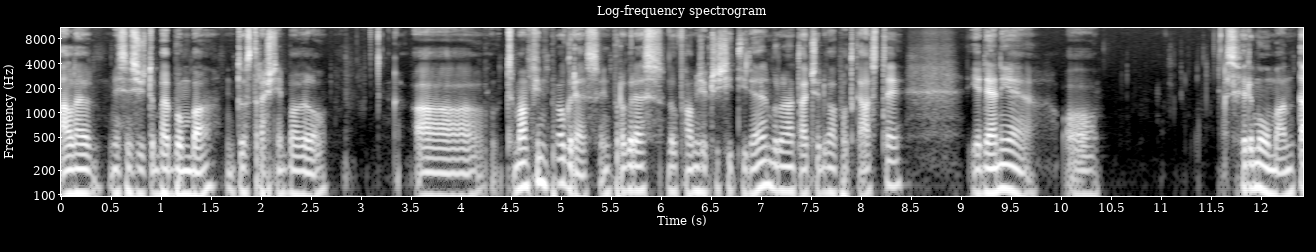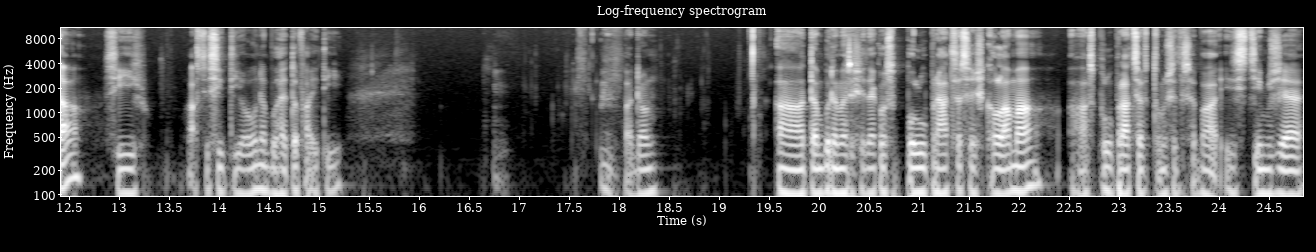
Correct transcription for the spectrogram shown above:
ale myslím si, že to bude bomba, mě to strašně bavilo. A co mám Fin Progress? Fin Progress doufám, že příští týden budu natáčet dva podcasty. Jeden je o s firmou Manta, s jejich asi CTO nebo Head of IT. Pardon. A tam budeme řešit jako spolupráce se školama a spolupráce v tom, že třeba i s tím, že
